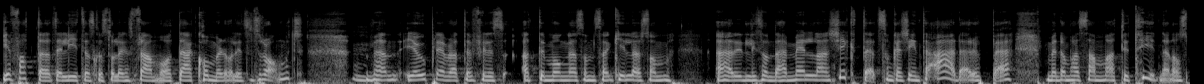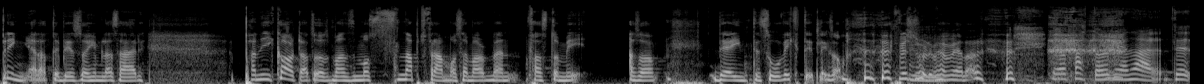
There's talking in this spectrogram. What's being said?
jag fattar att eliten ska stå längst fram och att där kommer det vara lite trångt. Mm. Men jag upplever att det finns att det är många som, så killar som är i liksom det här mellanskiktet som kanske inte är där uppe men de har samma attityd när de springer. Att det blir så himla så här panikartat och att man måste snabbt fram och sen men fast de är Alltså, det är inte så viktigt liksom. Förstår mm. du vad jag menar? Jag fattar vad du menar. Det,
